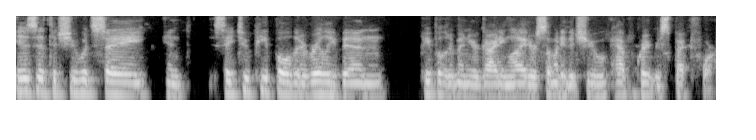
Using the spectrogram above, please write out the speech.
is it that you would say in say two people that have really been people that have been your guiding light or somebody that you have great respect for?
